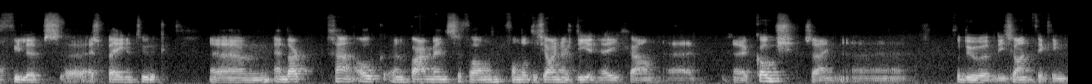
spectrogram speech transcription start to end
Philips, eh, SP natuurlijk. Ehm, en daar gaan ook een paar mensen van, van dat Designers DNA gaan eh, coach zijn gedurende het design thinking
